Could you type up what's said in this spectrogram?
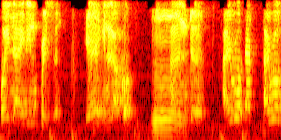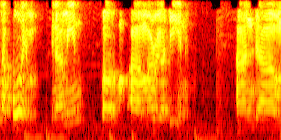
But he died in prison, yeah, in lockup. Mm. And uh, I wrote that. I wrote a poem. You know what I mean? For uh, Mario Deane, and um,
